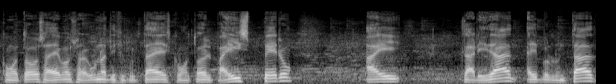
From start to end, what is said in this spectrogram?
como todos sabemos, algunas dificultades como todo el país, pero hay claridad, hay voluntad,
